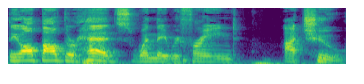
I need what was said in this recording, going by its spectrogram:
They all bowed their heads when they refrained Achu.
